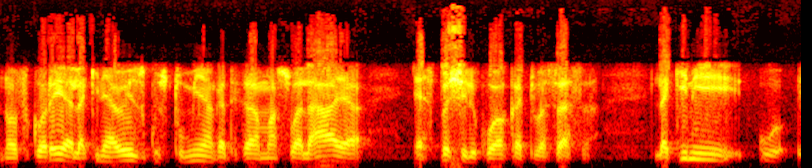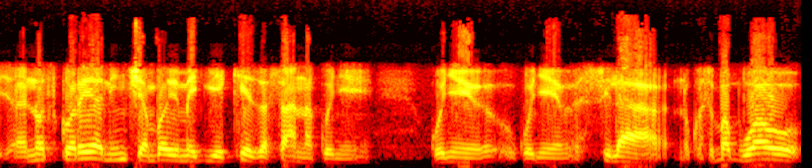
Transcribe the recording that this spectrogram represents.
North Korea, lakini hawezi kuzitumia katika masuala haya especially kwa wakati wa sasa. Lakini uh, North Korea ni nchi ambayo imejiwekeza sana kwenye kwenye kwenye silaha, kwa sababu wao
